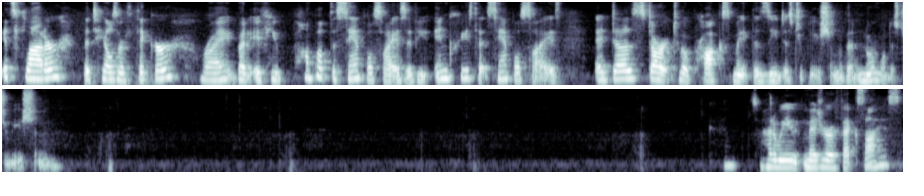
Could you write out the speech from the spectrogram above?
It's flatter, the tails are thicker, right? But if you pump up the sample size, if you increase that sample size, it does start to approximate the z distribution, the normal distribution. Okay. So how do we measure effect size?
